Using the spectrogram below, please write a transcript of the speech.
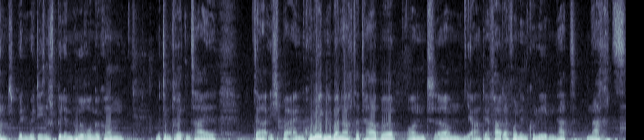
und bin mit diesem Spiel in Berührung gekommen, mit dem dritten Teil da ich bei einem Kollegen übernachtet habe und ähm, ja, der Vater von dem Kollegen hat nachts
